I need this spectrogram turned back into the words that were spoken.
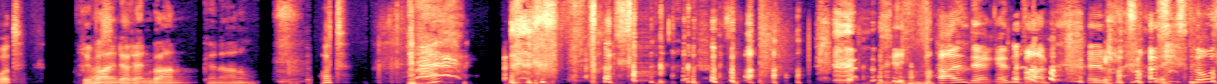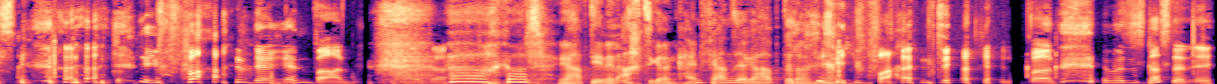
What? Rivalen der Rennbahn, keine Ahnung. What? Rivalen der Rennbahn. Ey, was, was ist los? Rivalen der Rennbahn. Alter. Ach Gott. Ja, habt ihr in den 80ern keinen Fernseher gehabt, oder? Ja. Rivalen der Rennbahn. Was ist das denn, ey?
